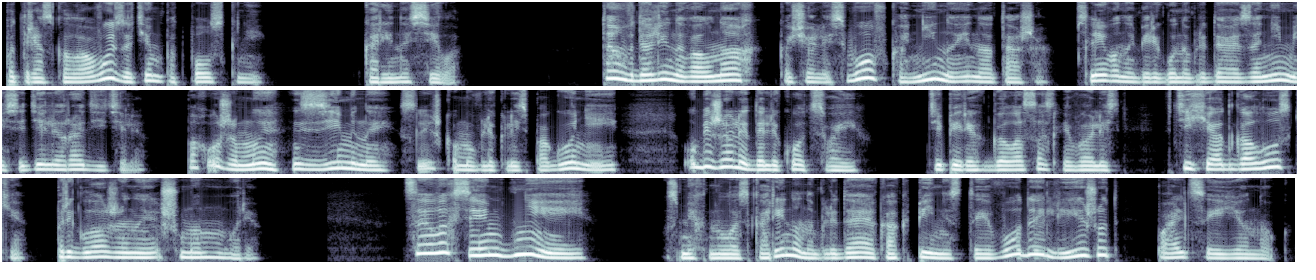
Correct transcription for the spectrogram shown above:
Потряс головой, затем подполз к ней. Карина села. Там вдали на волнах качались Вовка, Нина и Наташа. Слева на берегу, наблюдая за ними, сидели родители. Похоже, мы с Зиминой слишком увлеклись погоней и убежали далеко от своих. Теперь их голоса сливались в тихие отголоски, приглаженные шумом моря. «Целых семь дней», — усмехнулась Карина, наблюдая, как пенистые воды лижут пальцы ее ног.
